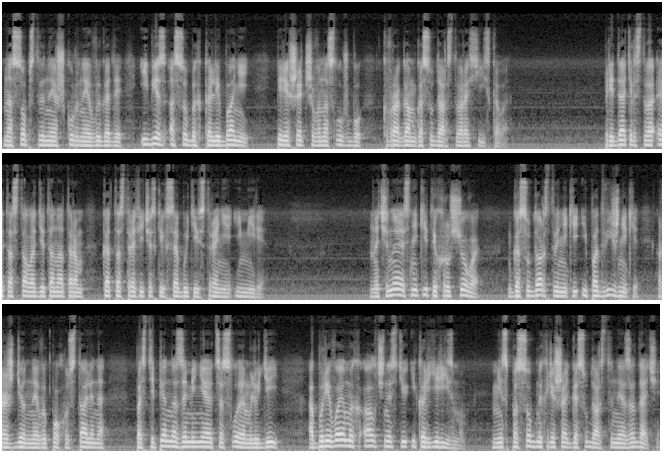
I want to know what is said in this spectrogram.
на собственные шкурные выгоды и без особых колебаний перешедшего на службу к врагам государства российского. Предательство это стало детонатором катастрофических событий в стране и мире. Начиная с Никиты Хрущева, государственники и подвижники, рожденные в эпоху Сталина, постепенно заменяются слоем людей, обуреваемых алчностью и карьеризмом, неспособных решать государственные задачи,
